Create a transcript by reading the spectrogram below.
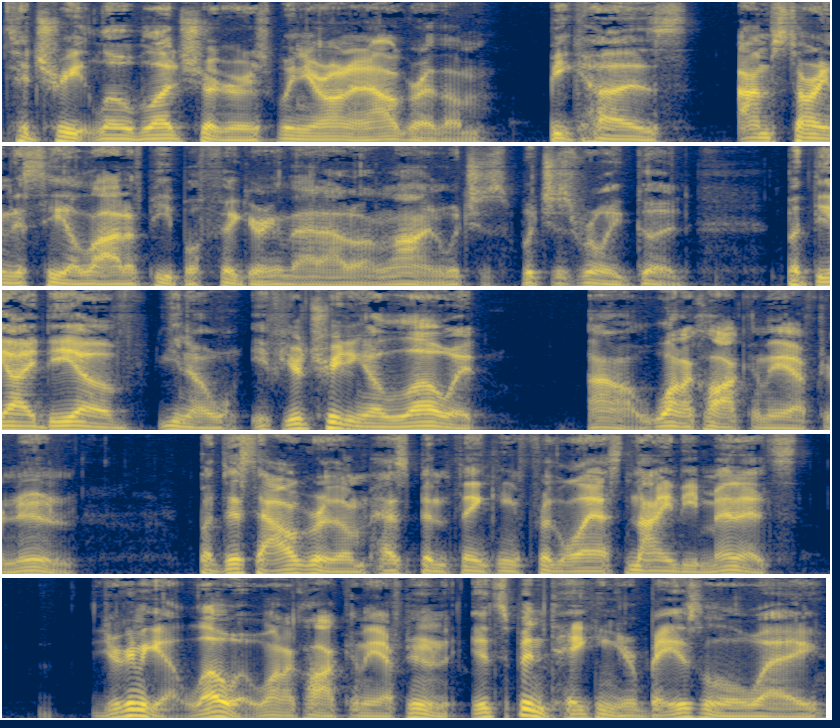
to treat low blood sugars when you're on an algorithm because I'm starting to see a lot of people figuring that out online, which is which is really good. But the idea of you know if you're treating a low at uh, one o'clock in the afternoon, but this algorithm has been thinking for the last 90 minutes you're going to get low at one o'clock in the afternoon. It's been taking your basal away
